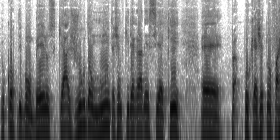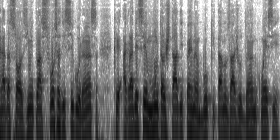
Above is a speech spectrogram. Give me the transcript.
e o Corpo de Bombeiros, que ajudam muito. A gente queria agradecer aqui. É, pra, porque a gente não faz nada sozinho. Então, as forças de segurança, que, agradecer muito ao Estado de Pernambuco que está nos ajudando com esse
